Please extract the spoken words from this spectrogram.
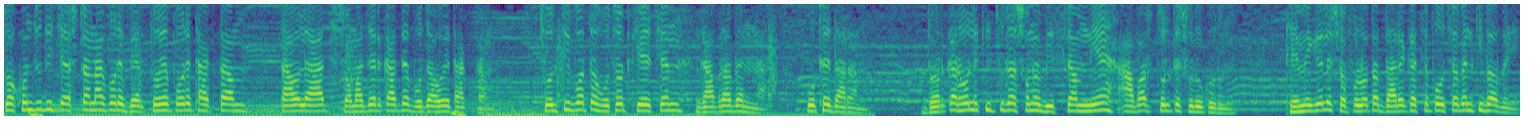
তখন যদি চেষ্টা না করে ব্যর্থ হয়ে পড়ে থাকতাম, তাহলে আজ সমাজের কাঁধে বোঝা হয়ে থাকতাম। চলতি পথে হোঁচট খেয়েছেন, ঘাবড়াবেন না। উঠে দাঁড়ান। দরকার হলে কিছুটা সময় বিশ্রাম নিয়ে আবার চলতে শুরু করুন। থেমে গেলে সফলতার দ্বারে কাছে পৌঁছাবেন কীভাবে?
